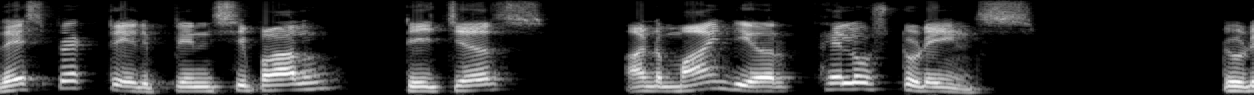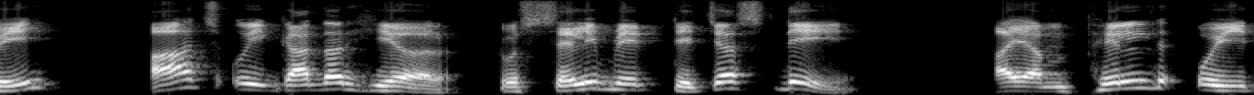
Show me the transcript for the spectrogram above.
respected principal, teachers, and my dear fellow students. Today, as we gather here to celebrate Teachers' Day, I am filled with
